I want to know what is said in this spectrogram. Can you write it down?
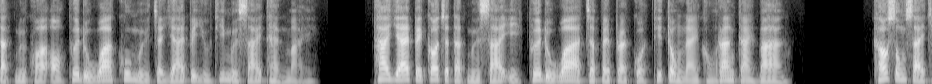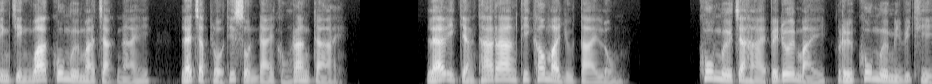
ตัดมือขวาออกเพื่อดูว่าคู่มือจะย้ายไปอยู่ที่มือซ้ายแทนไหม ถ้าย้ายไปก็จะตัดมือซ้ายอีกเพื่อดูว่าจะไปปรากฏที่ตรงไหนของร่างกายบ้าง เขาสงสัยจริง ๆ ว่าคู่มือมาจากไหน และจะโผล่ที่ส่วนใดของร่างกาย แล้วอีกอย่างถ้าร่างที่เข้ามาอยู่ตายลง คู่มือจะหายไปด้วยไหม หรือคู่มือมีวิธี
